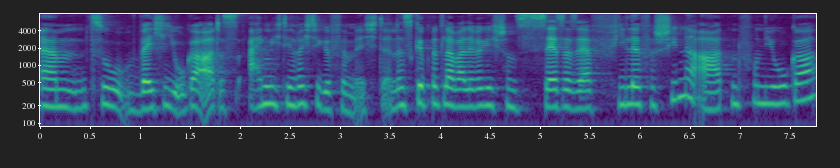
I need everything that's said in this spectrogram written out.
ähm, zu welche Yoga-Art ist eigentlich die richtige für mich. Denn es gibt mittlerweile wirklich schon sehr, sehr, sehr viele verschiedene Arten von Yoga.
